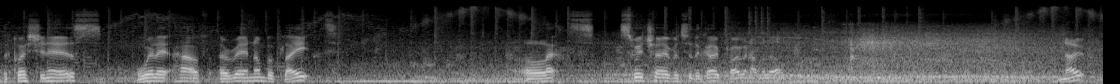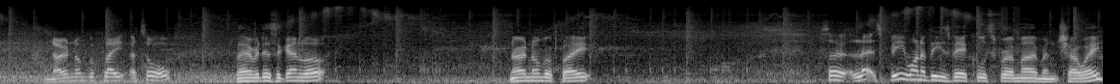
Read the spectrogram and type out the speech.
The question is, will it have a rear number plate? Let's switch over to the GoPro and have a look. Nope, no number plate at all. There it is again, look. No number plate. So let's be one of these vehicles for a moment, shall we?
